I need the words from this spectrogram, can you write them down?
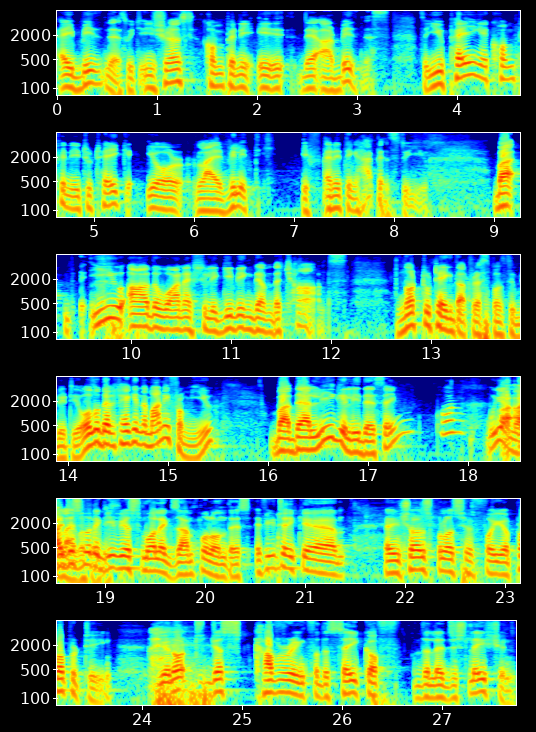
a business, which insurance company is, they are business. So you're paying a company to take your liability if anything happens to you. But you are the one actually giving them the chance not to take that responsibility. Although they're taking the money from you, but they're legally, they're saying, well, we are I, I just want to give you a small example on this. If you take a an insurance policy for your property, you're not just covering for the sake of the legislation.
